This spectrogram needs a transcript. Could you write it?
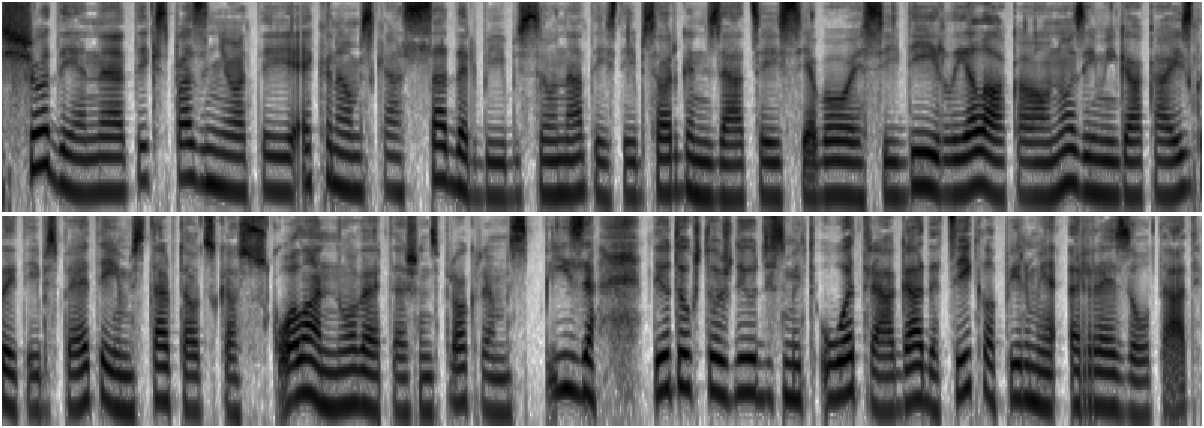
Šodien tiks paziņoti ekonomiskās sadarbības un attīstības organizācijas, jeb OECD, lielākā un nozīmīgākā izglītības pētījuma starptautiskās skolānu novērtēšanas programmas PISA 2022. gada cikla pirmie rezultāti.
